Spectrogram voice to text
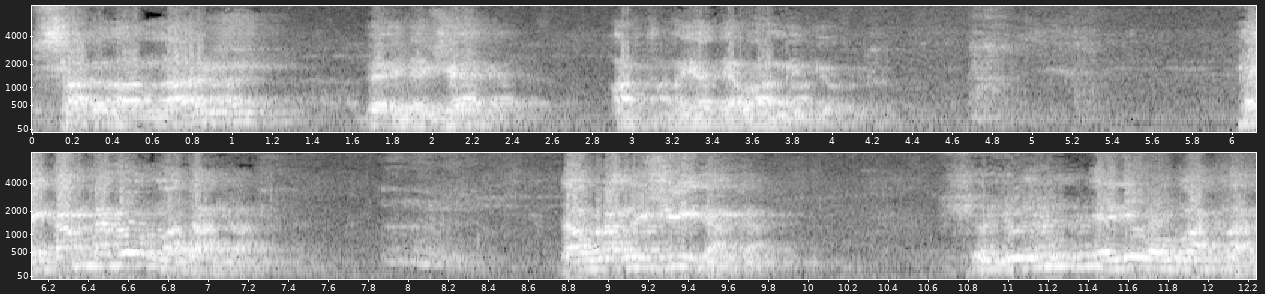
sarılanlar böylece artmaya devam ediyor. Peygamber olmadan davranışıyla, sözünün eri olmakla,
